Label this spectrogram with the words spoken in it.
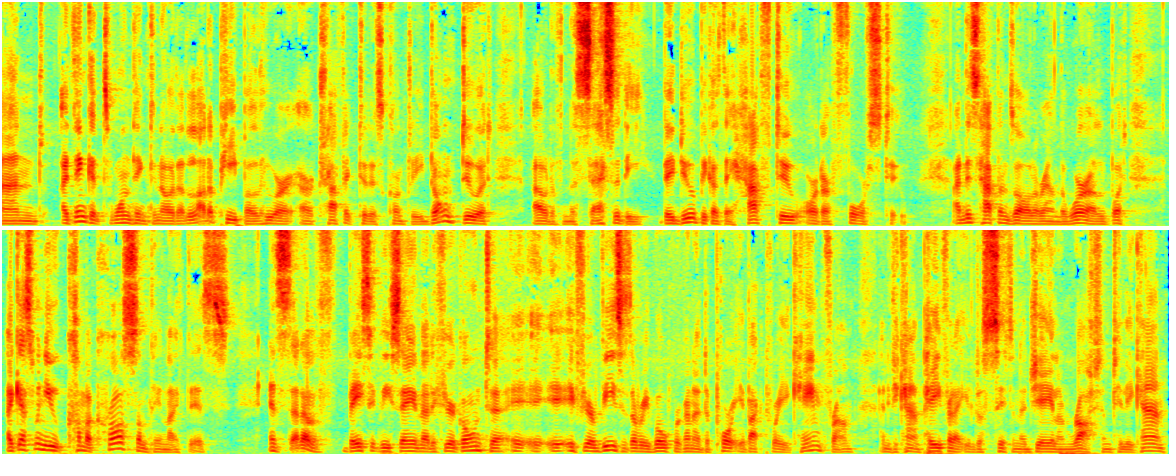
And I think it's one thing to know that a lot of people who are, are trafficked to this country don't do it out of necessity. They do it because they have to or they're forced to. And this happens all around the world. But I guess when you come across something like this, instead of basically saying that if you're going to, if your visas are revoked, we're going to deport you back to where you came from, and if you can't pay for that, you'll just sit in a jail and rot until you can.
